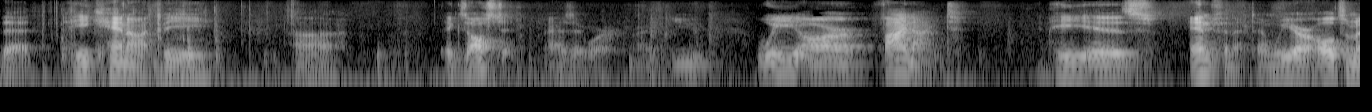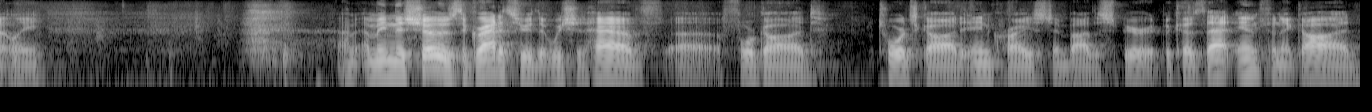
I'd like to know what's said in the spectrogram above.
that He cannot be uh, exhausted, as it were. Right? You, we are finite. He is infinite, and we are ultimately. I mean, this shows the gratitude that we should have uh, for God, towards God in Christ and by the Spirit, because that infinite God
